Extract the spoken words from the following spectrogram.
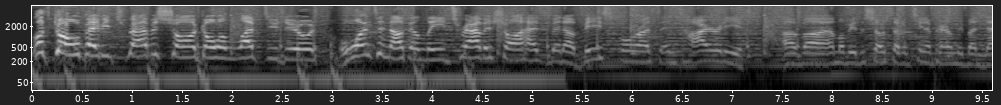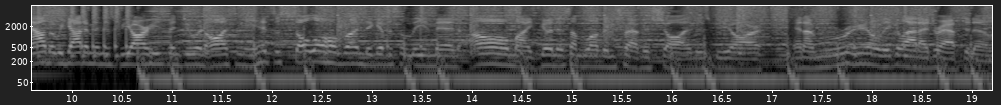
Let's go, baby. Travis Shaw going lefty, dude. One to nothing lead. Travis Shaw has been a beast for us entirety of uh, MLB The Show 17, apparently. But now that we got him in this BR, he's been doing awesome. He hits a solo home run to give us a lead, man. Oh, my goodness. I'm loving Travis Shaw in this BR. And I'm really glad I drafted him.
